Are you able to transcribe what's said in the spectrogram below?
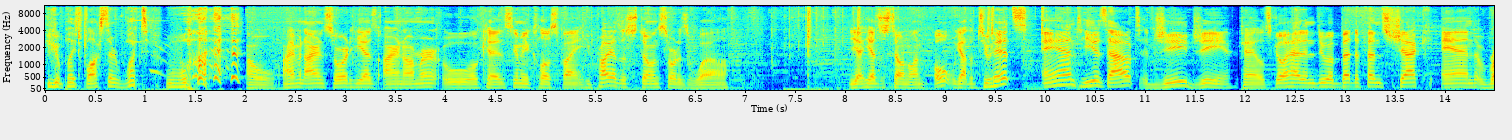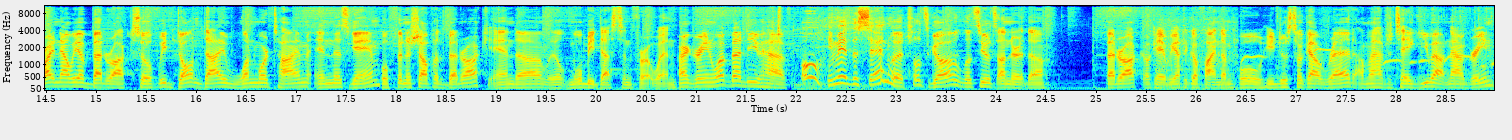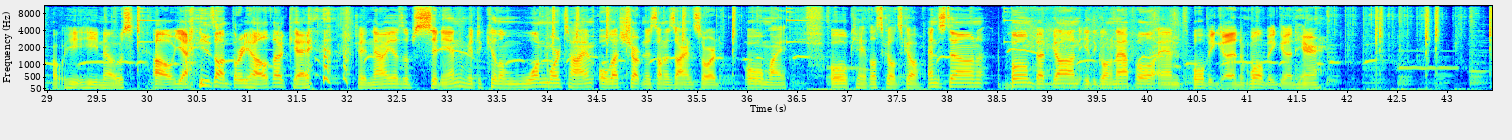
You can place blocks there? What? What? oh, I have an iron sword. He has iron armor. Oh, okay. This is gonna be a close fight. He probably has a stone sword as well. Yeah, he has a stone one. Oh, we got the two hits, and he is out. GG. Okay, let's go ahead and do a bed defense check. And right now we have bedrock. So if we don't die one more time in this game, we'll finish off with bedrock, and uh, we'll, we'll be destined for a win. All right, Green, what bed do you have? Oh, he made the sandwich. Let's go. Let's see what's under it, though. Bedrock. Okay, we have to go find him. Oh, he just took out red. I'm gonna have to take you out now, green. Oh, he, he knows. Oh, yeah, he's on three health. Okay. okay, now he has obsidian. We have to kill him one more time. Oh, that's sharpness on his iron sword. Oh, my. Okay, let's go, let's go. Endstone. Boom, bed gone. Eat the golden apple, and we'll be good. We'll be good here.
